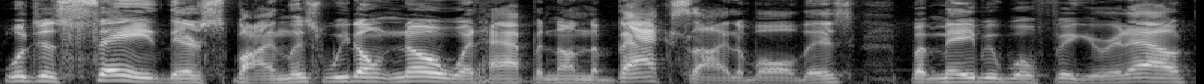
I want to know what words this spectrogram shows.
will just say they're spineless. We don't know what happened on the backside of all this, but maybe we'll figure it out.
